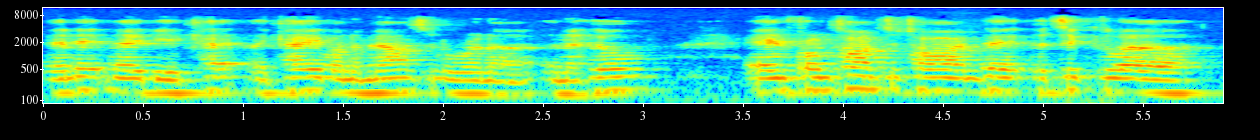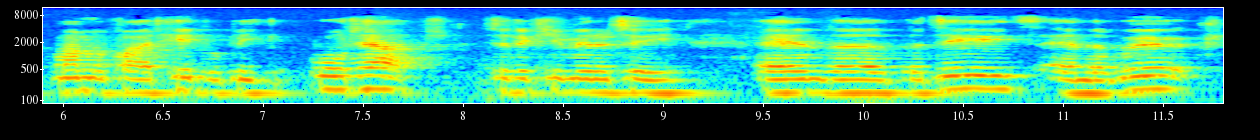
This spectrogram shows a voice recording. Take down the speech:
and that may be a, ca- a cave on a mountain or in a, in a hill. And from time to time, that particular mummified head would be brought out to the community, and the, the deeds and the work,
